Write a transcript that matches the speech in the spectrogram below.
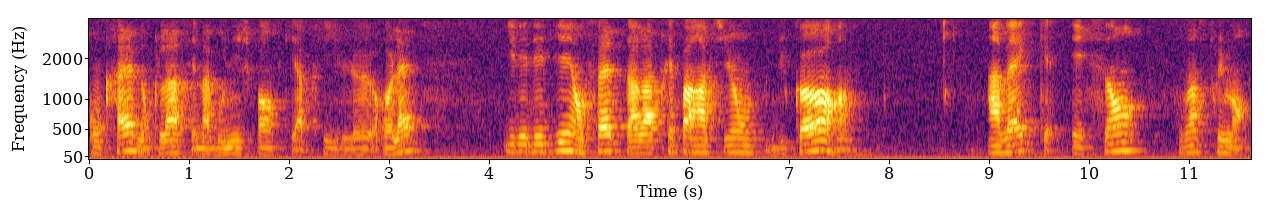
concret, donc là c'est Mabuni je pense qui a pris le relais. Il est dédié en fait à la préparation du corps, avec et sans instruments.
